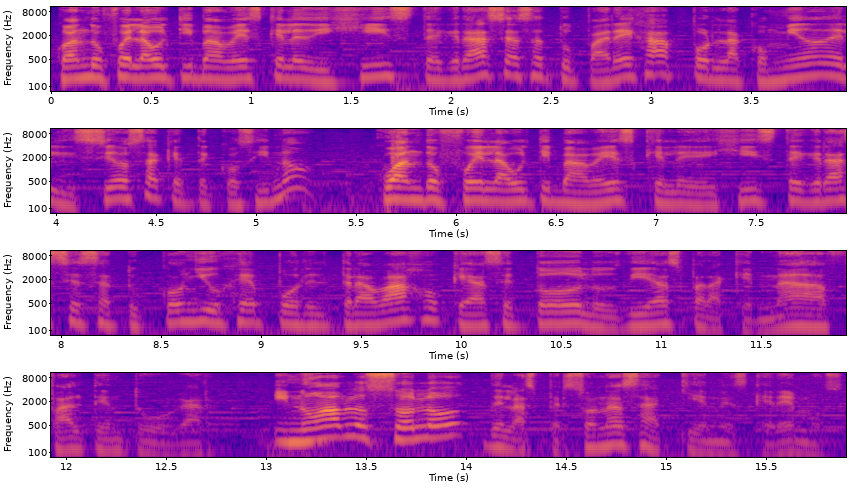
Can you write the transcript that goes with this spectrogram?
¿Cuándo fue la última vez que le dijiste gracias a tu pareja por la comida deliciosa que te cocinó? ¿Cuándo fue la última vez que le dijiste gracias a tu cónyuge por el trabajo que hace todos los días para que nada falte en tu hogar? Y no hablo solo de las personas a quienes queremos.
